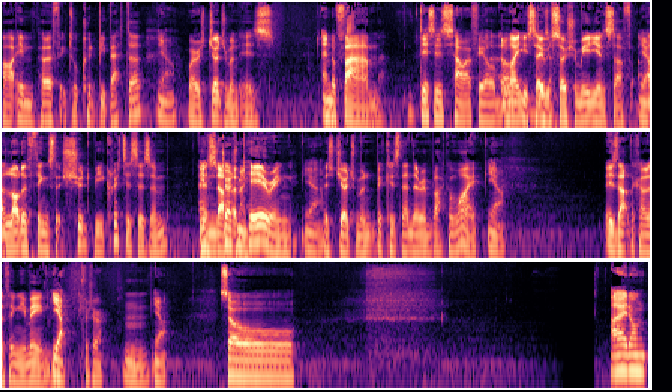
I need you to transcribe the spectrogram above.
are imperfect or could be better. Yeah. Whereas judgment is End of. bam. This is how I feel. And like you say with social media and stuff, Yeah. a lot of things that should be criticism End up judgment. appearing Yeah. as judgment because then they're in black and white. Yeah. Is that the kind of thing you mean? Yeah. For sure. Hmm. Yeah. So I don't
